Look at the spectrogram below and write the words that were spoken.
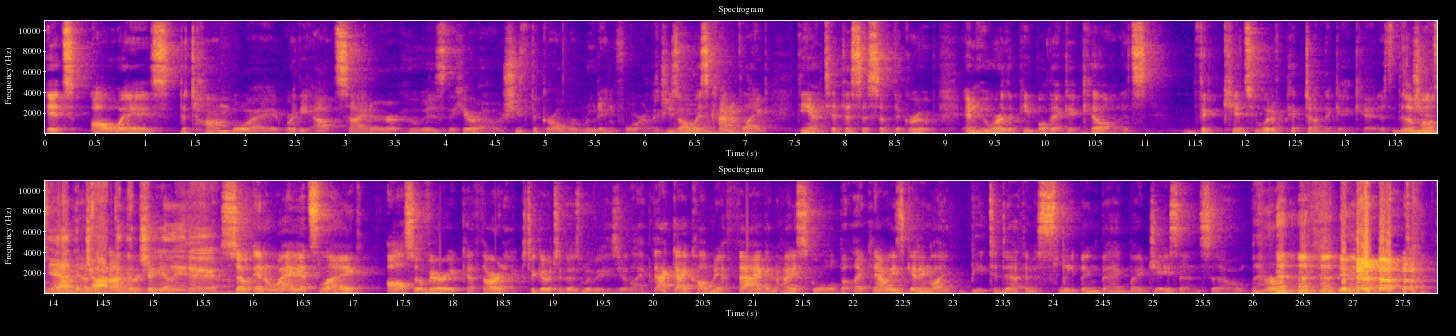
It's always the tomboy or the outsider who is the hero. She's the girl we're rooting for. Like she's always Mm. kind of like the antithesis of the group. And who are the people that get killed? It's the kids who would have picked on the gay kid. It's the, The chi- most yeah the jock and the popular kid, yeah. So in a way, it's like also very cathartic to go to those movies. You're like, that guy called me a fag in high school, but like now he's getting like beat to death in a sleeping bag by Jason. So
